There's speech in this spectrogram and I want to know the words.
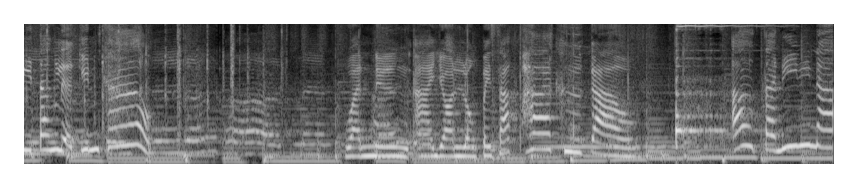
มีตังค์เหลือกินข้าว วันหนึ่งอายอนลงไปซักผ้าคือเก่า เอ้าตานี่นี่นะ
